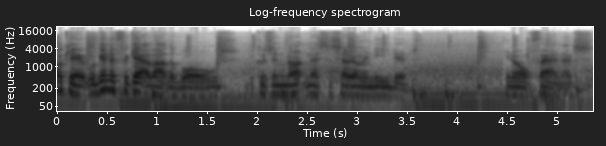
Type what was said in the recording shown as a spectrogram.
Okay, we're going to forget about the walls because they're not necessarily needed, in all fairness.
